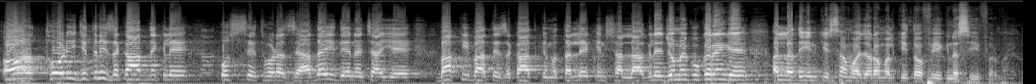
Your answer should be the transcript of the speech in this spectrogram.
اور تھوڑی جتنی زکات نکلے، اس سے تھوڑا زیادہ ہی دینا چاہیے۔ باقی باتیں زکات کے متعلق انشاءاللہ اگلے جمعے کو کریں گے۔ اللہ دین کی سمجھ اور عمل کی توفیق نصیب فرمائے۔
